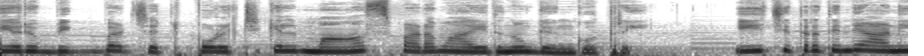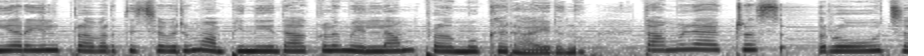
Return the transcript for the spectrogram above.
സംവിധാനത്തിൽ ഒരു ബിഗ് ബഡ്ജറ്റ് പൊളിറ്റിക്കൽ മാസ് പടമായിരുന്നു ഗംഗോത്രി. ഈ ചിത്രത്തിന്റെ അണിയറയിൽ പ്രവർത്തിച്ചവരും അഭിനേതാക്കളും എല്ലാം പ്രമുഖരായിരുന്നു. തമിഴ് ആക്ട്രസ് റോജ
